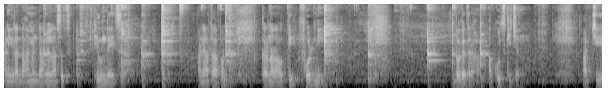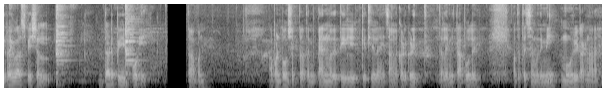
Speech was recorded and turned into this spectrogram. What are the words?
आणि याला दहा मिनटं आपल्याला असंच ठेवून द्यायचं आणि आता आपण करणार आहोत ती फोडणी. बघत राहा अकूज किचन. आजची रविवार स्पेशल दडपे पोहे. आता आपण आपण पाहू शकता आता मी पॅनमध्ये तेल घेतलेलं आहे चांगलं कडकडीत त्याला मी तापवलं आहे आता त्याच्यामध्ये मी मोहरी टाकणार आहे.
